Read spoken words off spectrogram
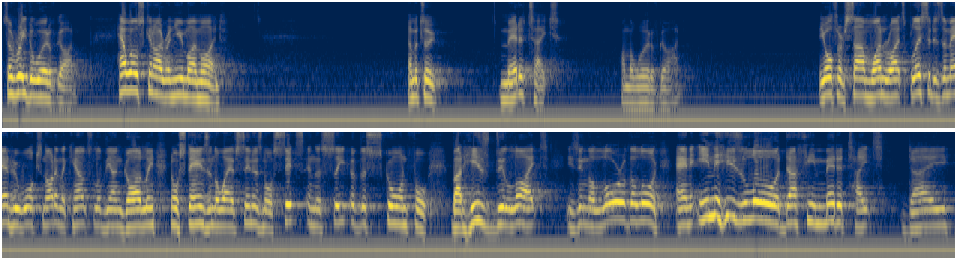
So read the Word of God. How else can I renew my mind? Number two, meditate on the Word of God. The author of Psalm 1 writes Blessed is the man who walks not in the counsel of the ungodly, nor stands in the way of sinners, nor sits in the seat of the scornful, but his delight is in the law of the Lord, and in his law doth he meditate day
